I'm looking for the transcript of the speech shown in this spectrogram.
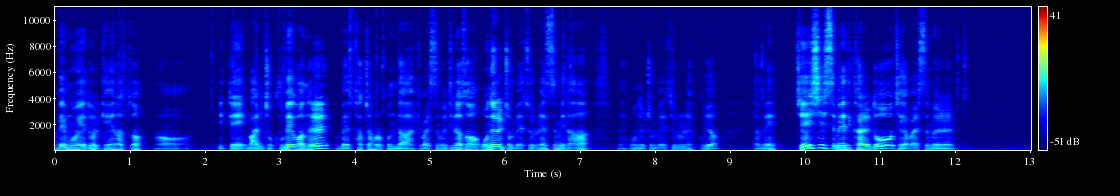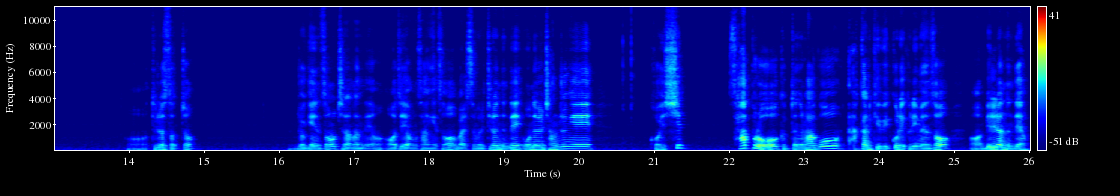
메모에도 이렇게 해놨죠. 어, 이때 12,900원을 매수 타점으로 본다. 이렇게 말씀을 드려서 오늘 좀 매수를 했습니다. 네, 오늘 좀 매수를 했고요. 그 다음에 JCS 메디칼도 제가 말씀을 어, 드렸었죠. 여기엔 써놓진 않았네요. 어제 영상에서 말씀을 드렸는데, 오늘 장중에 거의 10 4% 급등을 하고 약간 이렇게 윗꼬리 그리면서 어, 밀렸는데요.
